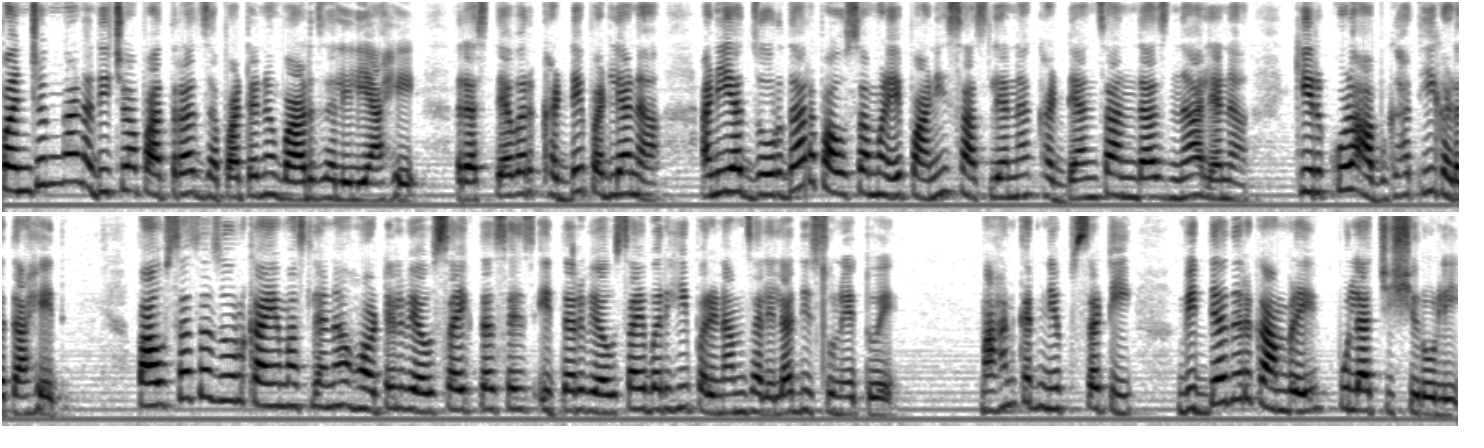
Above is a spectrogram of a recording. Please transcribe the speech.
पंचंगा नदीच्या पात्रात झपाट्यानं वाढ झालेली आहे. रस्त्यावर खड्डे पडल्यानं आणि या जोरदार पावसामुळे पाणी साचल्यानं खड्ड्यांचा अंदाज न आल्यानं किरकोळ अपघातही घडत आहेत. पावसाचा जोर कायम असल्यानं हॉटेल व्यावसायिक तसेच इतर व्यवसायावरही परिणाम झालेला दिसून येतोय. महानकर न्यूजसाठी विद्याधर कांबळे पुलाची शिरोली.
